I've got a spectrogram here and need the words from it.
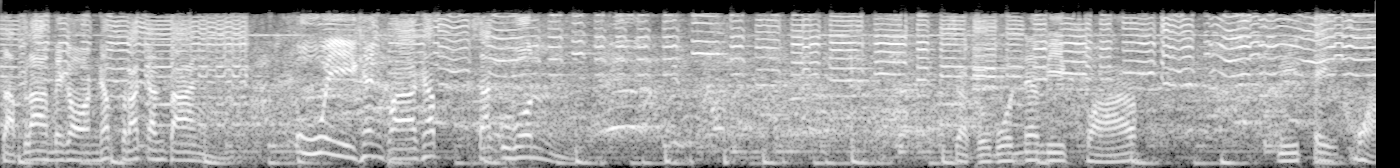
สับล่างไปก่อนครับรักกันตังอุ้ยแข้งขวาครับสักอุบลจากอุบลเนี่ยมีขวา มีเตะขวา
